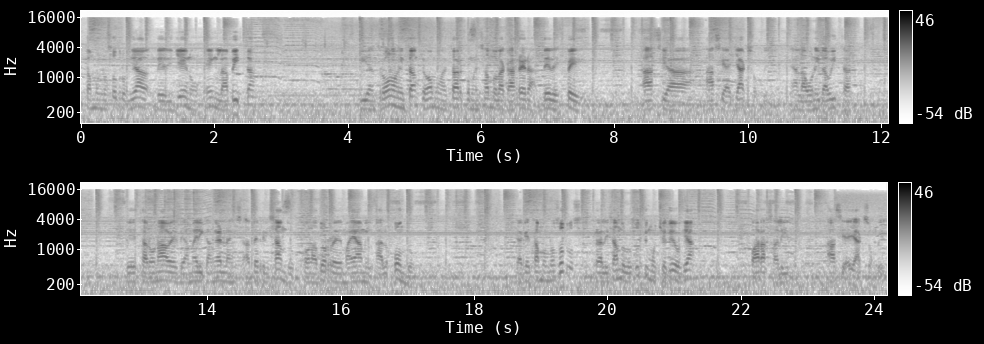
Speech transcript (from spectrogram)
Estamos nosotros ya de lleno en la pista. Y dentro de unos instantes vamos a estar comenzando la carrera de despegue. Hacia, hacia Jacksonville. Vean la bonita vista de esta aeronave de American Airlines aterrizando con la torre de Miami al fondo. Ya que estamos nosotros realizando los últimos chequeos ya para salir hacia Jacksonville.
